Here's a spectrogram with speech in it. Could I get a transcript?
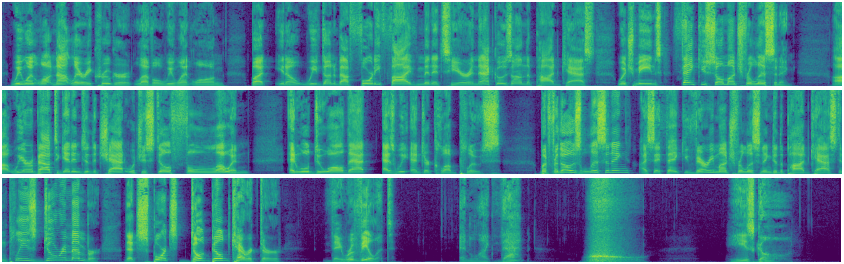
We went long, not Larry Krueger level, we went long, but, you know, we've done about 45 minutes here, and that goes on the podcast, which means thank you so much for listening. Uh, we are about to get into the chat, which is still flowing, and we'll do all that as we enter Club Plus. But for those listening, I say thank you very much for listening to the podcast, and please do remember that sports don't build character, they reveal it. And like that, whew, he's gone.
